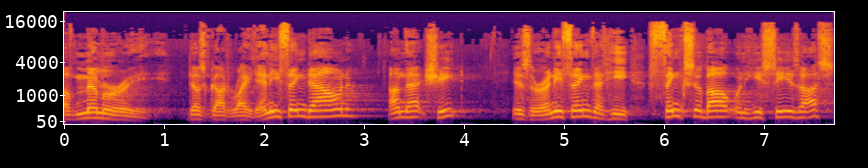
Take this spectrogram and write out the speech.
of memory. Does God write anything down on that sheet? Is there anything that he thinks about when he sees us?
